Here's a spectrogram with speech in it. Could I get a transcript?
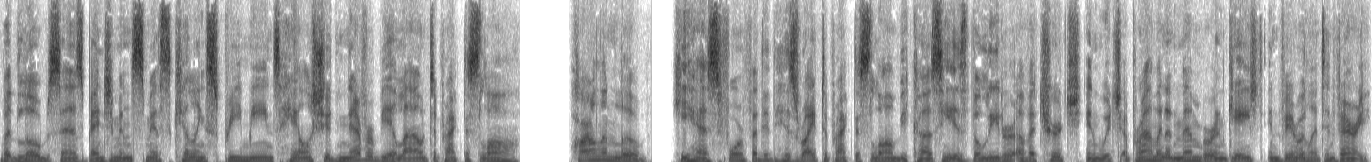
But Loeb says Benjamin Smith's killing spree means Hale should never be allowed to practice law. Harlan Loeb, he has forfeited his right to practice law because he is the leader of a church in which a prominent member engaged in virulent and very,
